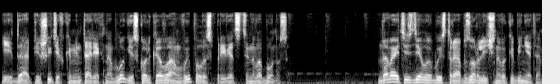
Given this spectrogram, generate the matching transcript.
И да, пишите в комментариях на блоге, сколько вам выпало с приветственного бонуса. Давайте сделаю быстрый обзор личного кабинета.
